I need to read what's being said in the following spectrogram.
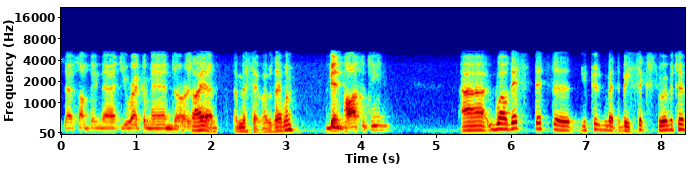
Is that something that you recommend, or is sorry, that I, missed that. What was that one? vinpocetine? Uh, well, that's that's the you're talking about the B6 derivative.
